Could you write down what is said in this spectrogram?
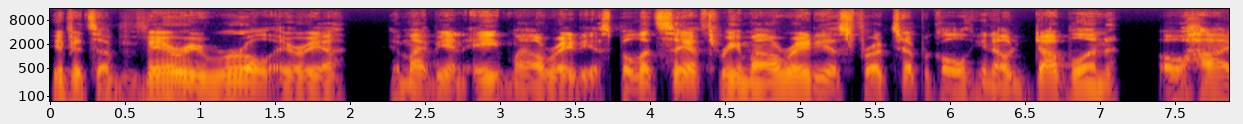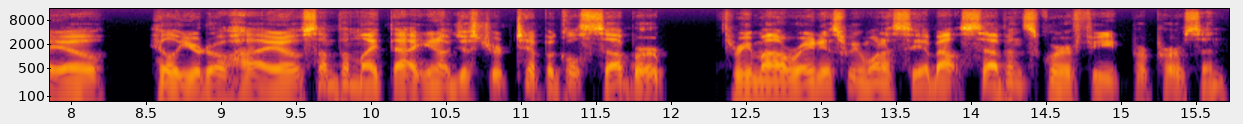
If it's a very rural area, it might be an eight mile radius, but let's say a three mile radius for a typical, you know, Dublin, Ohio, Hilliard, Ohio, something like that, you know, just your typical suburb. Three mile radius, we want to see about seven square feet per person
